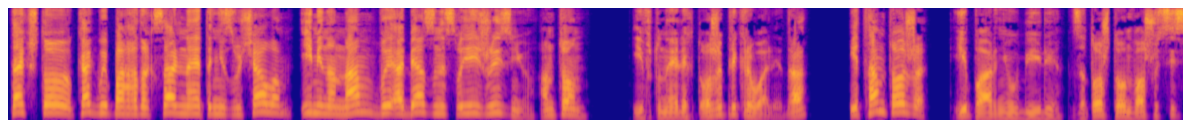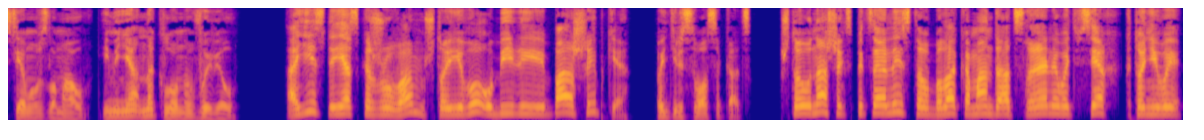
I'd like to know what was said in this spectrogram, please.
Так что, как бы парадоксально это ни звучало, именно нам вы обязаны своей жизнью, Антон. И в туннелях тоже прикрывали, да? И там тоже. И парня убили за то, что он вашу систему взломал и меня на клонов вывел. А если я скажу вам, что его убили по ошибке? Поинтересовался Кац. Что у наших специалистов была команда отстреливать всех, кто не вы,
